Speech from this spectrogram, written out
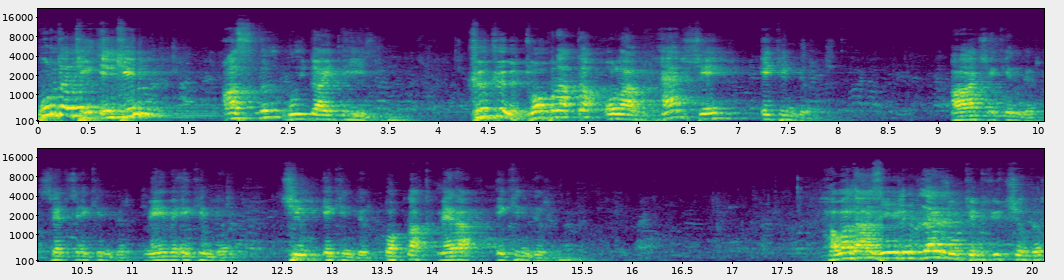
Buradaki ekin aslı buğday değil. Kökü toprakta olan her şey ekindir. Ağaç ekindir, sebze ekindir, meyve ekindir, çim ekindir, otlak, merak ekindir. Havadan zehirlediler mi ülkemiz 3 yıldır?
